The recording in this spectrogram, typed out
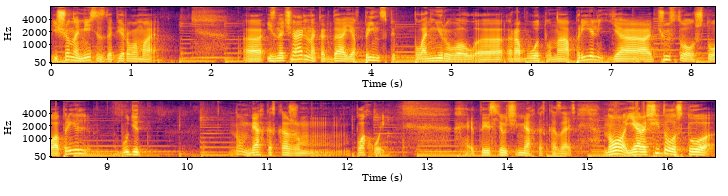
еще на месяц до 1 мая. Э, изначально, когда я, в принципе, планировал э, работу на апрель, я чувствовал, что апрель будет, ну, мягко скажем, плохой. Это если очень мягко сказать. Но я рассчитывал, что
